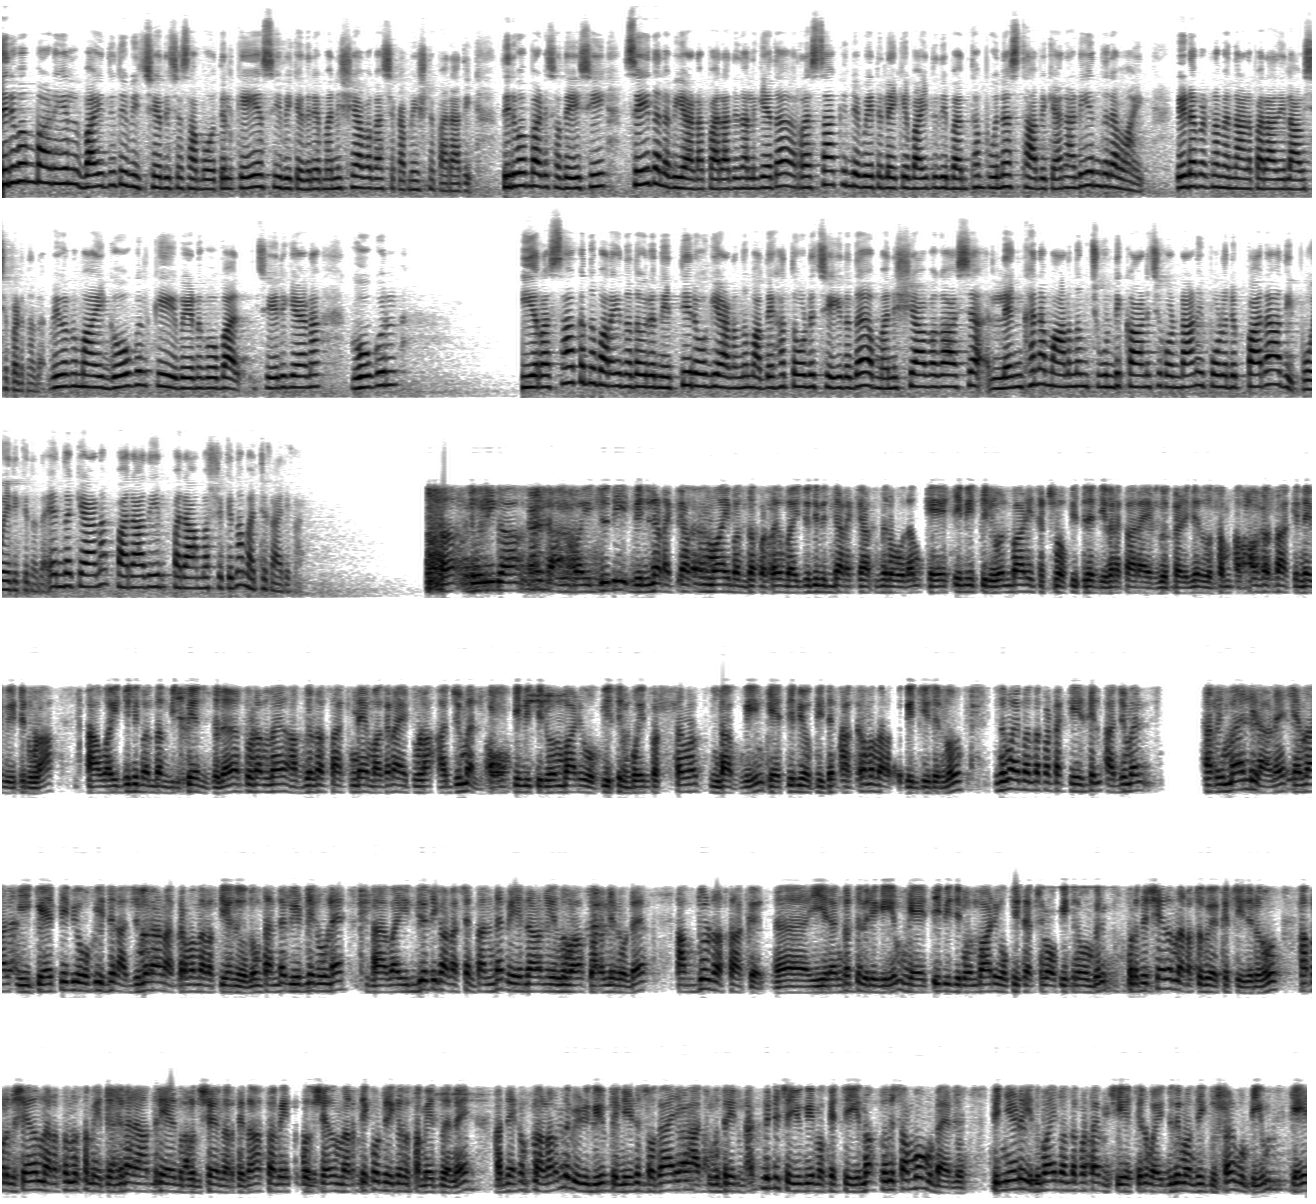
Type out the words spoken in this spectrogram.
തിരുവമ്പാടിയിൽ വൈദ്യുതി വിച്ഛേദിച്ച സംഭവത്തിൽ K S E ബിക്കെതിരെ മനുഷ്യാവകാശ കമ്മീഷന് പരാതി. തിരുവമ്പാടി സ്വദേശി സെയ്തലവിയാണ് പരാതി നൽകിയത്. റസാഖിന്റെ വീട്ടിലേക്ക് വൈദ്യുതി ബന്ധം പുനഃസ്ഥാപിക്കാൻ അടിയന്തരമായി ഇടപെടണമെന്നാണ് പരാതിയിൽ ആവശ്യപ്പെടുന്നത്. വിവരമായി ഗോകുൽ കെ വേണുഗോപാൽ ചേരുകയാണ്. ഗോകുൽ ഈ റസാഖ് എന്ന് പറയുന്നത് ഒരു നിത്യരോഗിയാണെന്നും അദ്ദേഹത്തോട് ചെയ്തത് മനുഷ്യാവകാശ ലംഘനമാണെന്നും ചൂണ്ടിക്കാണിച്ചുകൊണ്ടാണ് ഇപ്പോൾ ഒരു പരാതി പോയിരിക്കുന്നത്. എന്തൊക്കെയാണ് പരാതിയിൽ പരാമർശിക്കുന്ന മറ്റു കാര്യങ്ങൾ? ഈ വൈദ്യുതി ബില്ലടയ്ക്കാത്തതുമായി ബന്ധപ്പെട്ട് വൈദ്യുതി ബില്ലടയ്ക്കാത്തതിന് മൂലം K T B Thiruvambady section ഓഫീസിലെ ജീവനക്കാരായിരുന്നു കഴിഞ്ഞ ദിവസം അബ്ദുൾ റസാഖിന്റെ വീട്ടിലുള്ള വൈദ്യുതി ബന്ധം വിച്ഛേദിച്ചത്. തുടർന്ന് അബ്ദുൾ റസാഖിന്റെ മകനായിട്ടുള്ള Ajmal K T B Thiruvambady ഓഫീസിൽ പോയി പ്രശ്നങ്ങൾ ഉണ്ടാക്കുകയും കെ ടി ബി ഓഫീസിൽ അക്രമം നടത്തുകയും ചെയ്തിരുന്നു. ഇതുമായി ബന്ധപ്പെട്ട കേസിൽ അജ്മൽ റിമാൻഡിലാണ്. എന്നാൽ ഈ കെ ടി ബി ഓഫീസിൽ അജ്മലാണ് അക്രമം നടത്തിയതെന്നും തന്റെ വീട്ടിലുള്ള വൈദ്യുതി കണക്ഷൻ തന്റെ പേരിലാണ് എന്ന് പറഞ്ഞുകൊണ്ട് അബ്ദുൾ റസാഖ് ഈ രംഗത്ത് വരികയും K T B Thiruvambady office section ഓഫീസിന് മുമ്പിൽ പ്രതിഷേധം നടത്തുകയൊക്കെ ചെയ്തിരുന്നു. ആ പ്രതിഷേധം നടത്തുന്ന സമയത്ത് ഇന്നലെ രാത്രിയായിരുന്നു പ്രതിഷേധം നടത്തിയത്. ആ സമയത്ത് പ്രതിഷേധം നടത്തിക്കൊണ്ടിരിക്കുന്ന സമയത്ത് തന്നെ അദ്ദേഹം തളർന്നു വീഴുകയും പിന്നീട് സ്വകാര്യ ആശുപത്രിയിൽ അഡ്മിറ്റ് ചെയ്യുകയും ഒക്കെ ചെയ്യുന്ന ഒരു സംഭവം ഉണ്ടായിരുന്നു. പിന്നീട് ഇതുമായി ബന്ധപ്പെട്ട വിഷയത്തിൽ വൈദ്യുതി മന്ത്രി കൃഷ്ണൻകുട്ടിയും കെ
